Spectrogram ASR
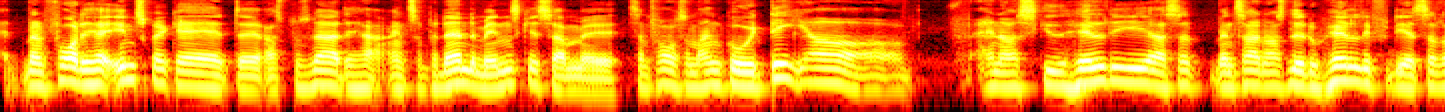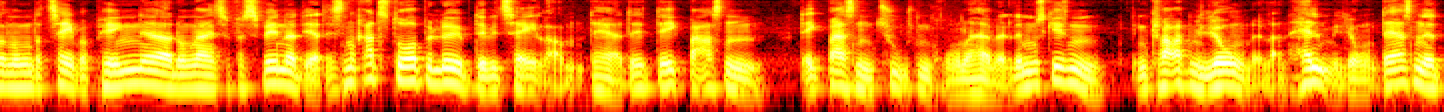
at man får det her indtryk af, at øh, Rasmus Nør er det her entreprenante menneske, som, øh, som får så mange gode idéer, og han er også skide heldig, og så, men så er han også lidt uheldig, fordi at så er der nogen, der taber pengene, og nogle gange så forsvinder de, og det er sådan et ret stort beløb, det vi taler om det her. Det, det er ikke bare sådan, det er ikke bare sådan 1000 kroner her, vel? Det er måske sådan en kvart million, eller en halv million. Det er sådan et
